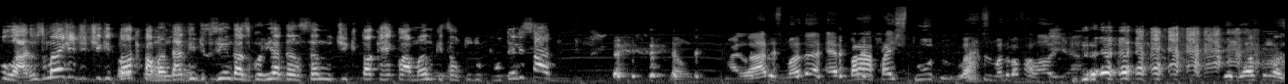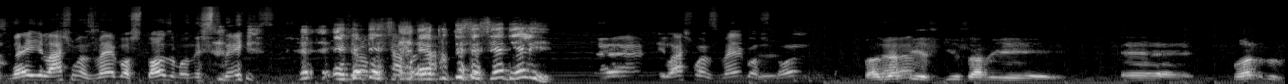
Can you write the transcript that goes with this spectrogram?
o Larus manja de TikTok pra mandar videozinho das gurias dançando no TikTok reclamando que são tudo puto, ele sabe. Não, mas Larus manda é pra, pra estudo. Larus manda pra falar. Eu gosto de umas velhas e ele acha umas velhas gostosas, mano, nesse trem. É, TTC é pro TCC dele. Ele acha umas velhas gostosas. fazer a pesquisa, sabe? É, quantos,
